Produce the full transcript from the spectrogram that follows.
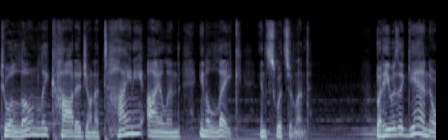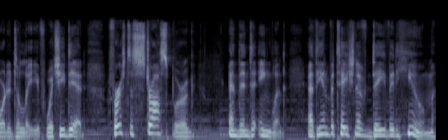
to a lonely cottage on a tiny island in a lake in Switzerland. But he was again ordered to leave, which he did, first to Strasbourg and then to England, at the invitation of David Hume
